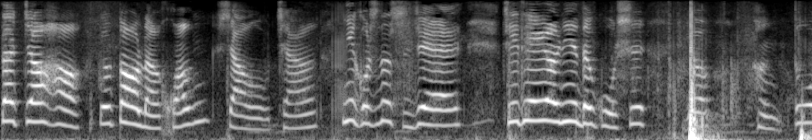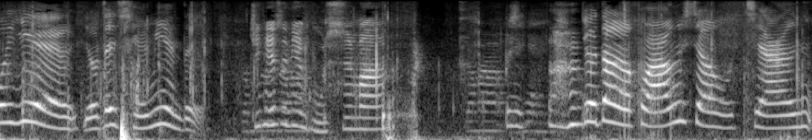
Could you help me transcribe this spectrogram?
大家好，又到了黄小强念古诗的时间。今天要念的古诗有很多页，有在前面的。今天是念古诗吗？不是，又到了黄小强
